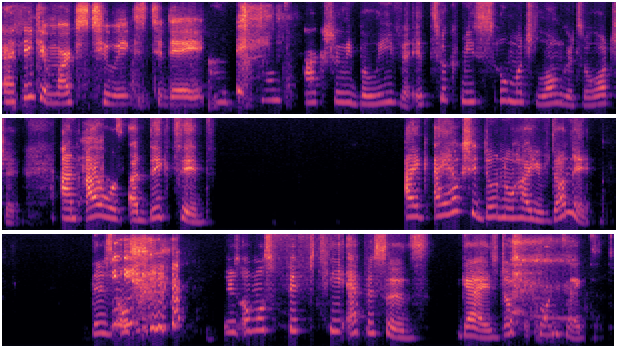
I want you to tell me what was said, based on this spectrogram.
I think it marks two weeks today. I can't actually believe it. It took me so much longer to watch it, and I was addicted. I I actually don't know how you've done it. There's almost, there's almost 50 episodes, guys, just for context.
